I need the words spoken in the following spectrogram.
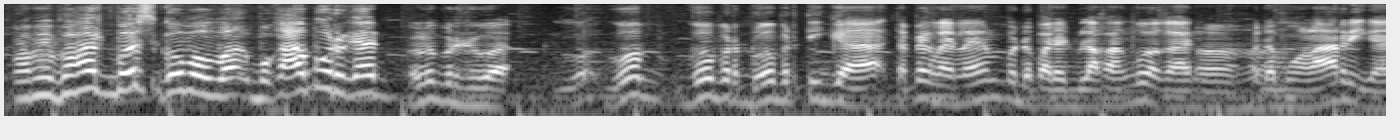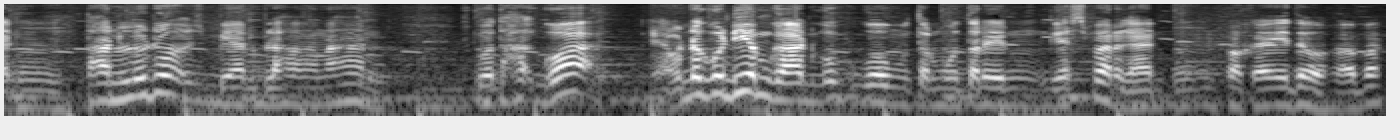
rame banget bos gue mau mau kabur kan Lu berdua. gua gua berdua bertiga tapi yang lain-lain pada pada di belakang gua kan Aha. pada mau lari kan Hmm. tahan dulu dong biar belakang nahan tahan gua ya udah gua diem kan gua muter-muterin gesper kan Mm, Pakai itu apa?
